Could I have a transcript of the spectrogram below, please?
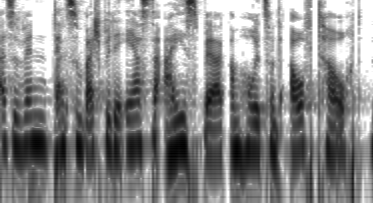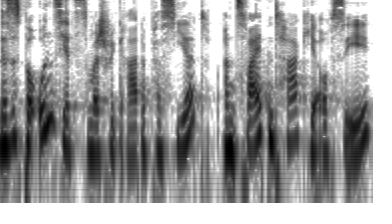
Also wenn dann zum Beispiel der erste Eisberg am Horizont auftaucht. Das ist bei uns jetzt zum Beispiel gerade passiert, am zweiten Tag hier auf See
